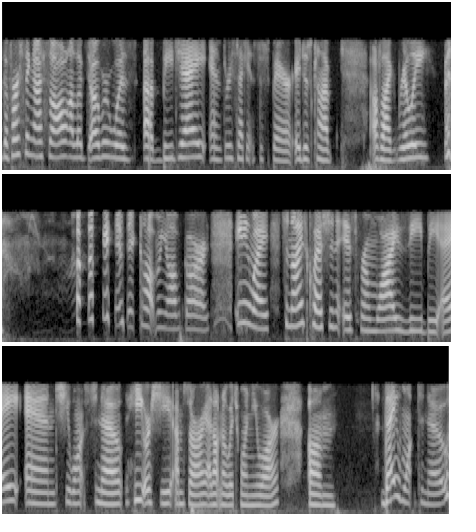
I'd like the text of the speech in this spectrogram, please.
the first thing I saw I looked over was uh BJ and 3 seconds to spare. It just kind of I was like, "Really?" and it caught me off guard. Anyway, tonight's question is from YZBA, and she wants to know he or she. I'm sorry, I don't know which one you are. Um, they want to know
